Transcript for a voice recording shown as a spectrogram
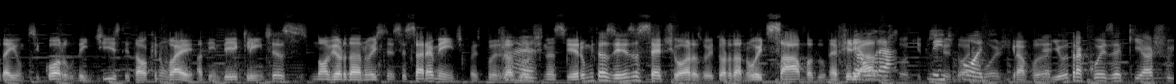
daí um psicólogo, dentista e tal, que não vai atender clientes às 9 horas da noite necessariamente, mas planejador É. financeiro muitas vezes às 7 horas, 8 horas da noite, sábado, né? Feriado, horário estou aqui no escritório pode. hoje gravando. E outra coisa que acho,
